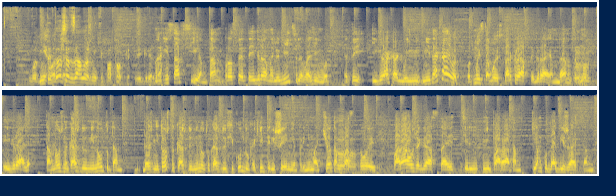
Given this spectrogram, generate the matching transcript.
Вот не, ты вот тоже в заложники попал к этой игре, ну, да? не совсем. Там просто эта игра на любителя, Вадим. Вот эта игра как бы не, не такая вот... Вот мы с тобой в StarCraft играем, да? Например, mm-hmm. ну, играли. Там нужно каждую минуту, там, даже не то, что каждую минуту, каждую секунду какие-то решения принимать, что там mm-hmm. построить, пора уже газ ставить или не пора, там, кем куда бежать, там,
